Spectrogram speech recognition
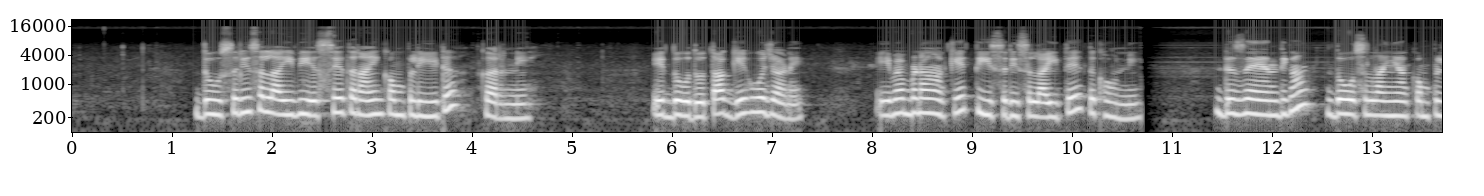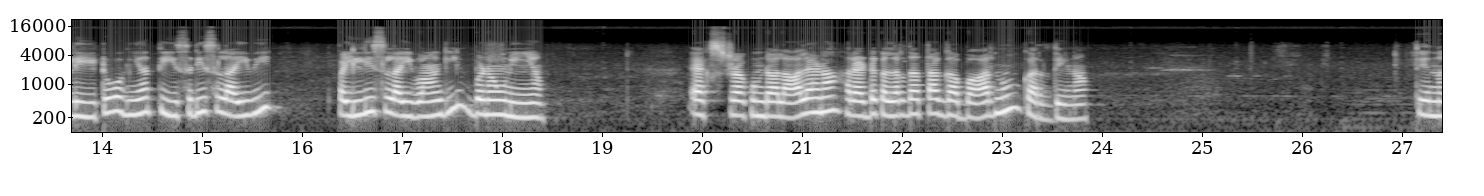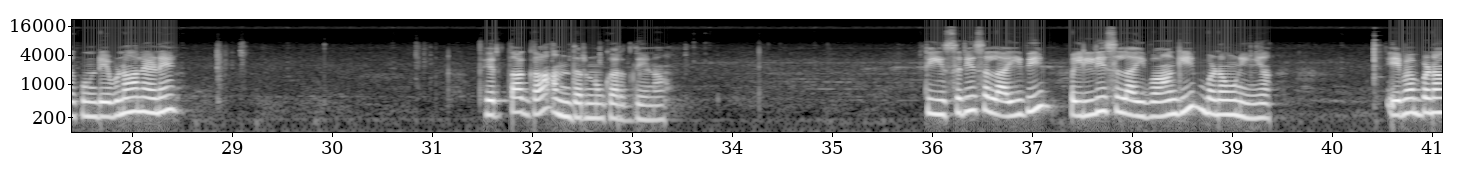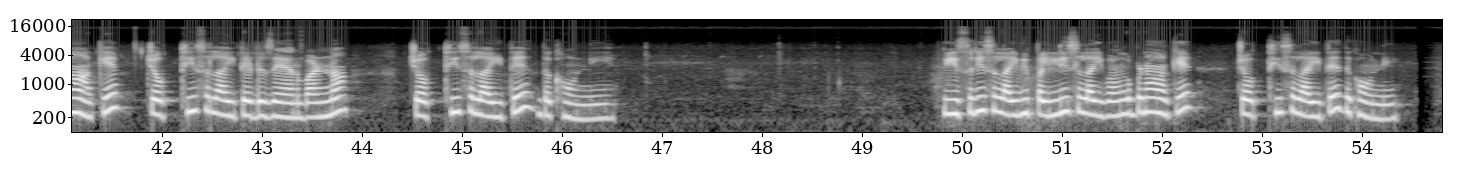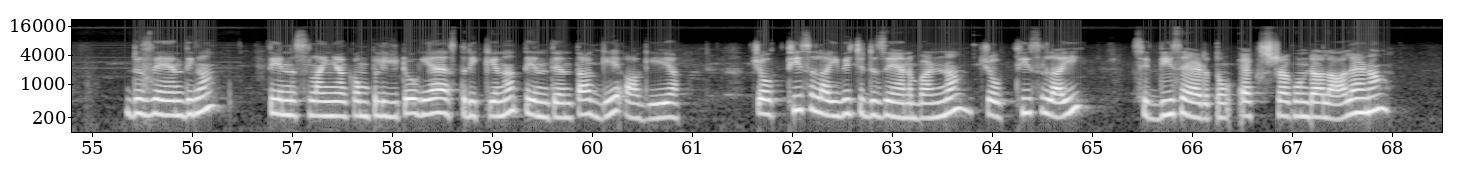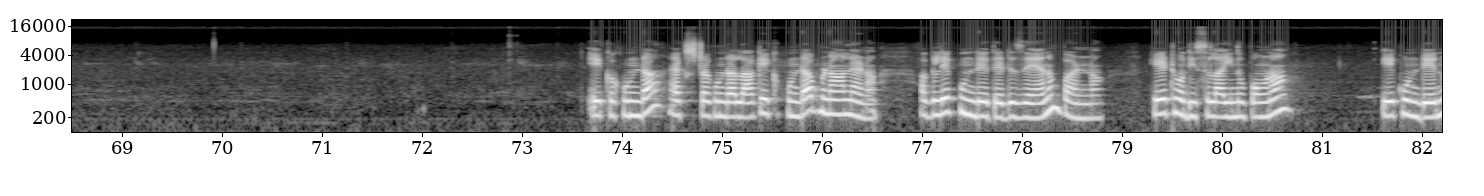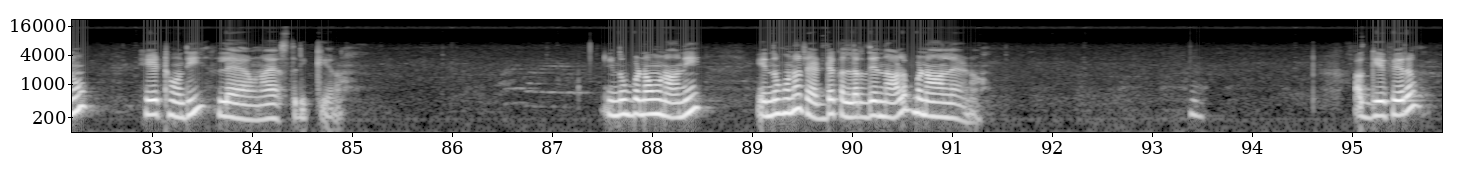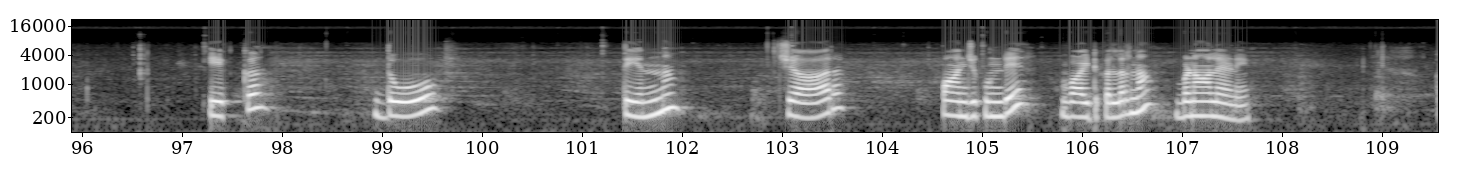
ਦੂਸਰੀ ਸਿਲਾਈ ਵੀ ਇਸੇ ਤਰ੍ਹਾਂ ਹੀ ਕੰਪਲੀਟ ਕਰਨੀ। ਇਹ ਦੋ ਦੋ ਧਾਗੇ ਹੋ ਜਾਣੇ। ਇਹ ਮੈਂ ਬਣਾ ਕੇ ਤੀਸਰੀ ਸਿਲਾਈ ਤੇ ਦਿਖਾਉਣੀ। ਡਿਜ਼ਾਈਨ ਦੀਆਂ ਦੋ ਸਿਲਾਈਆਂ ਕੰਪਲੀਟ ਹੋ ਗਈਆਂ। ਤੀਸਰੀ ਸਿਲਾਈ ਵੀ ਪਹਿਲੀ ਸਿਲਾਈ ਵਾਂਗ ਹੀ ਬਣਾਉਣੀ ਆ। ਐਕਸਟਰਾ ਕੁੰਡਾ ਲਾ ਲੈਣਾ। ਰੈੱਡ ਕਲਰ ਦਾ ਧਾਗਾ ਬਾਹਰ ਨੂੰ ਕਰ ਦੇਣਾ। ਤਿੰਨ ਕੁੰਡੇ ਬਣਾ ਲੈਣੇ। ਫਿਰ ਧਾਗਾ ਅੰਦਰ ਨੂੰ ਕਰ ਦੇਣਾ। ਤੀਸਰੀ ਸਿਲਾਈ ਵੀ ਪਹਿਲੀ ਸਿਲਾਈ ਵਾਂਗ ਹੀ ਬਣਾਉਣੀ ਆ। ਇਹ ਮੈਂ ਬਣਾ ਕੇ ਚੌਥੀ ਸਿਲਾਈ ਤੇ ਡਿਜ਼ਾਈਨ ਬਣਨਾ, ਚੌਥੀ ਸਿਲਾਈ ਤੇ ਦਿਖਾਉਣੀ ਹੈ ਤੀਸਰੀ ਸਿਲਾਈ ਵੀ ਪਹਿਲੀ ਸਿਲਾਈ ਵਾਂਗ ਬਣਾ ਕੇ ਚੌਥੀ ਸਿਲਾਈ ਤੇ ਦਿਖਾਉਣੀ। ਡਿਜ਼ਾਈਨ ਦੀਆਂ ਤਿੰਨ ਸਿਲਾਈਆਂ ਕੰਪਲੀਟ ਹੋ ਗਈਆਂ, ਇਸ ਤਰੀਕੇ ਨਾਲ ਤਿੰਨ ਤਿੰਨ ਧਾਗੇ ਆ ਗਏ ਆ। ਚੌਥੀ ਸਿਲਾਈ ਵਿੱਚ ਡਿਜ਼ਾਈਨ ਬਣਨਾ, ਚੌਥੀ ਸਿਲਾਈ ਸਿੱਧੀ ਸਾਈਡ ਤੋਂ ਐਕਸਟਰਾ ਕੁੰਡਾ ਲਾ ਲੈਣਾ। ਇੱਕ ਕੁੰਡਾ ਐਕਸਟਰਾ ਕੁੰਡਾ ਲਾ ਕੇ ਇੱਕ ਕੁੰਡਾ ਬਣਾ ਲੈਣਾ। ਅਗਲੇ ਕੁੰਡੇ ਤੇ ਡਿਜ਼ਾਈਨ ਬਣਨਾ। ਹੇਠੋਂ ਦੀ ਸਿਲਾਈ ਨੂੰ ਪਾਉਣਾ। ਇਹ ਕੁੰਡੇ ਨੂੰ ਹੇਠੋਂ ਦੀ ਲੈ ਆਉਣਾ ਇਸ ਤਰੀਕੇ ਨਾਲ। ਇਹਨੂੰ ਬਣਾਉਣਾ ਨਹੀਂ, ਇਹਨੂੰ ਹੁਣ ਰੈੱਡ ਕਲਰ ਦੇ ਨਾਲ ਬਣਾ ਲੈਣਾ। ਅੱਗੇ ਫਿਰ ਇੱਕ, ਦੋ, ਤਿੰਨ, ਚਾਰ, ਪੰਜ ਕੁੰਡੇ ਵਾਈਟ ਕਲਰ ਨਾਲ ਬਣਾ ਲੈਣੇ।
